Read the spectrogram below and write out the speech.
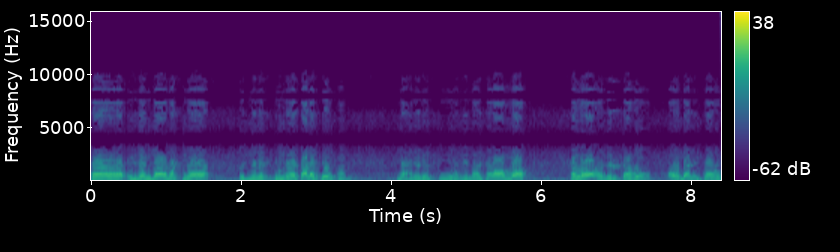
فاذا بقى نحن بدنا نفتي الناس على كيفهم نحن نفتيهم بما شرع الله سواء انتهوا أو من انتهوا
